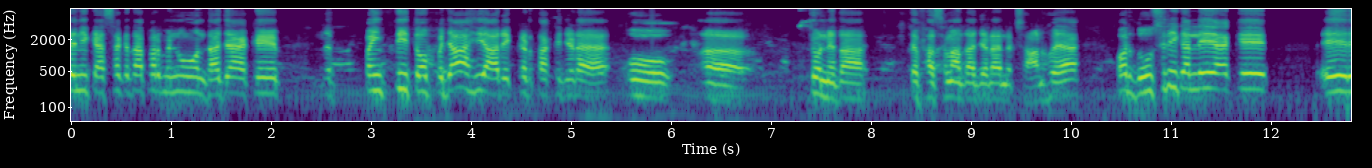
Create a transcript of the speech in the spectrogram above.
ਤੇ ਨਹੀਂ ਕਹਿ ਸਕਦਾ ਪਰ ਮੈਨੂੰ ਅੰਦਾਜ਼ਾ ਹੈ ਕਿ 35 ਤੋਂ 50 ਹਜ਼ਾਰ ਏਕੜ ਤੱਕ ਜਿਹੜਾ ਹੈ ਉਹ ਝੋਨੇ ਦਾ ਤੇ ਫਸਲਾਂ ਦਾ ਜਿਹੜਾ ਨੁਕਸਾਨ ਹੋਇਆ ਔਰ ਦੂਸਰੀ ਗੱਲ ਇਹ ਹੈ ਕਿ ਇਹ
